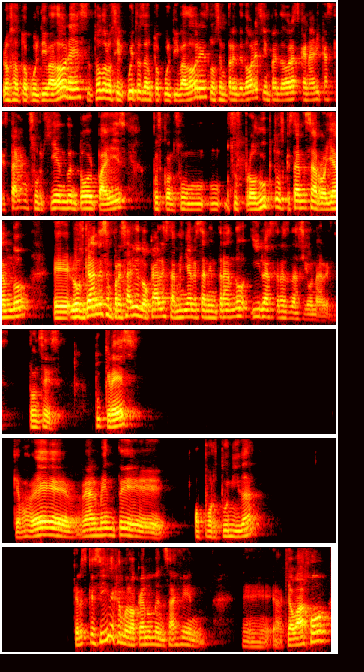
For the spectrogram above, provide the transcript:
los autocultivadores, todos los circuitos de autocultivadores, los emprendedores y emprendedoras canábicas que están surgiendo en todo el país, pues con sus productos que están desarrollando. Eh, los grandes empresarios locales también ya le están entrando y las transnacionales. Entonces, ¿tú crees que va a haber realmente oportunidad? ¿Crees que sí? Déjamelo acá en un mensaje en, eh, aquí abajo.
